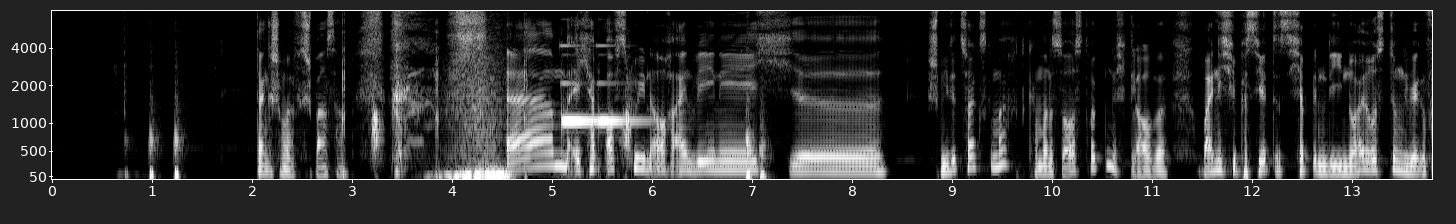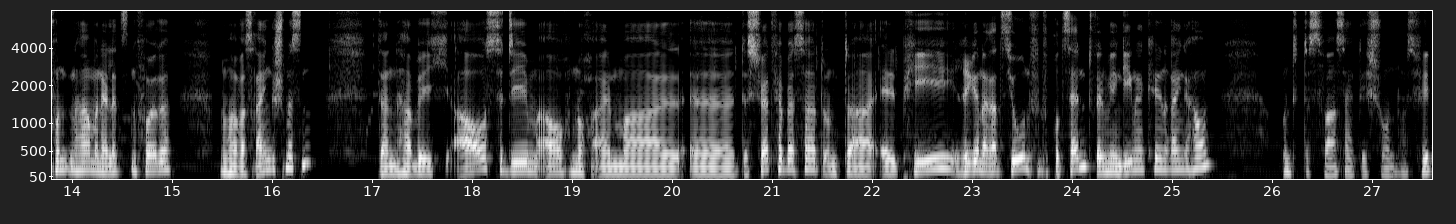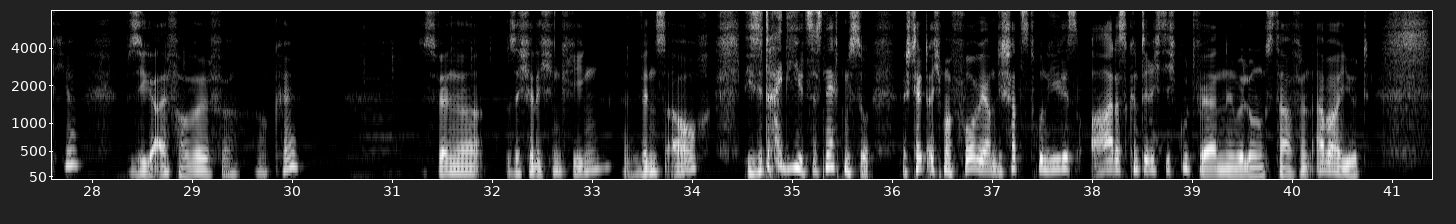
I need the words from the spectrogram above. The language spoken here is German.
Danke schon mal fürs Spaß haben. ähm, ich habe offscreen auch ein wenig äh, Schmiedezeugs gemacht. Kann man das so ausdrücken? Ich glaube. Wobei nicht viel passiert ist. Ich habe in die Neurüstung, die wir gefunden haben in der letzten Folge, nochmal was reingeschmissen. Dann habe ich außerdem auch noch einmal äh, das Schwert verbessert und da LP, Regeneration 5%, wenn wir einen Gegner killen, reingehauen. Und das war's eigentlich schon. Was fehlt hier? Besiege Alpha-Wölfe. Okay. Das werden wir sicherlich hinkriegen. Vince auch. Diese drei Deals, das nervt mich so. Stellt euch mal vor, wir haben die Schatztruhen-Deals. Oh, das könnte richtig gut werden in den Belohnungstafeln. Aber gut.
